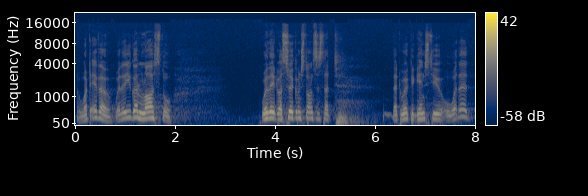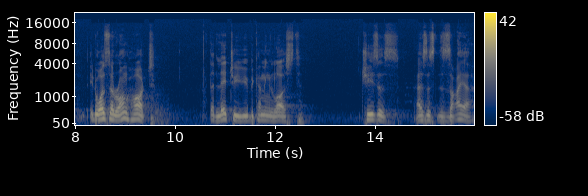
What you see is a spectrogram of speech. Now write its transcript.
So, whatever, whether you got lost or whether it was circumstances that that worked against you, or whether it was the wrong heart that led to you becoming lost, Jesus has this desire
